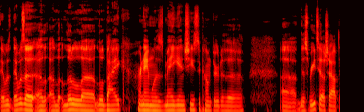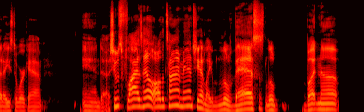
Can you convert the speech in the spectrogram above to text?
There was there was a a, a little uh, little dyke. Her name was Megan. She used to come through to the uh, this retail shop that I used to work at and uh, she was fly as hell all the time, man. She had like little vests, little button up,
